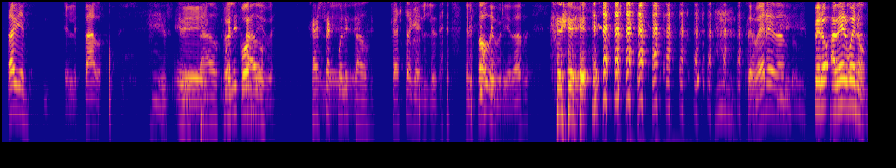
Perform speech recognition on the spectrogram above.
Está bien, el estado. Este, El Estado, fue el responde, Estado. güey. Hashtag El, fue el eh, estado. Hashtag el, el estado de ebriedad. Se, se va heredando. Pero, a ver, bueno.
